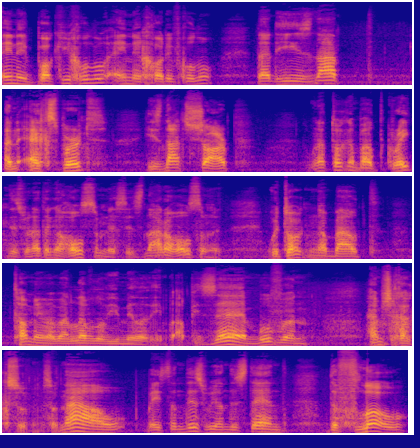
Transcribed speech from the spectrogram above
Eine Boki Chulu, Eine Chorif Chulu, that he's not an expert, he's not sharp. We're not talking about greatness. We're not talking about wholesomeness. It's not a wholesomeness. We're talking about tamim, about level of humility. So now Based on this, we understand the flow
